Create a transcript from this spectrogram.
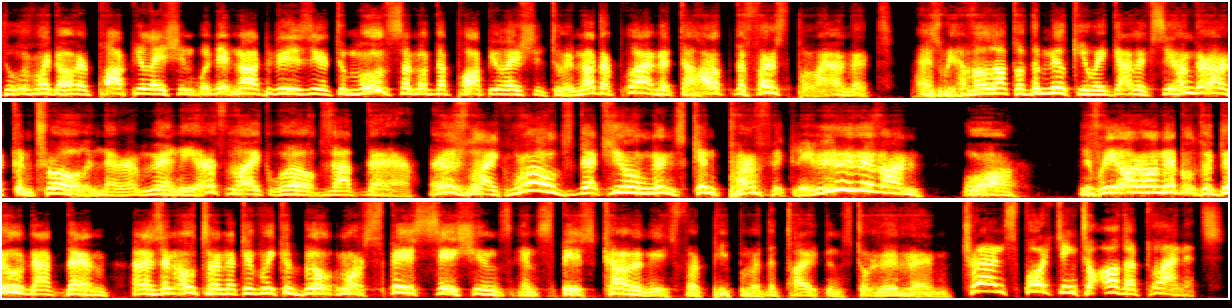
to avoid overpopulation, would it not be easier to move some of the population to another planet to help the first planet? As we have a lot of the Milky Way galaxy under our control and there are many Earth-like worlds out there. Earth-like worlds that humans can perfectly live on. Or, if we are unable to do that then, as an alternative we could build more space stations and space colonies for people of the Titans to live in. Transporting to other planets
